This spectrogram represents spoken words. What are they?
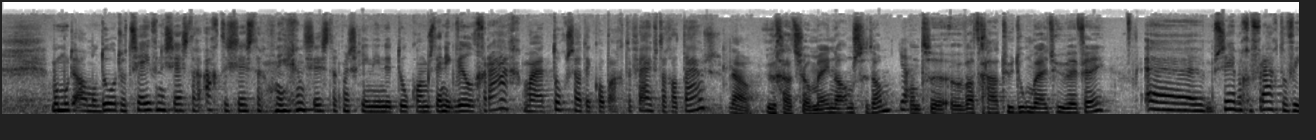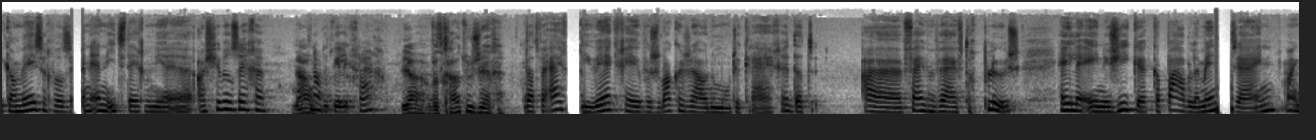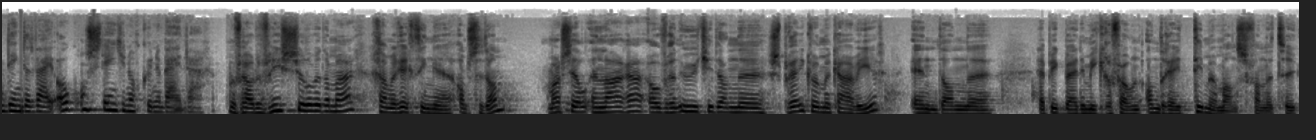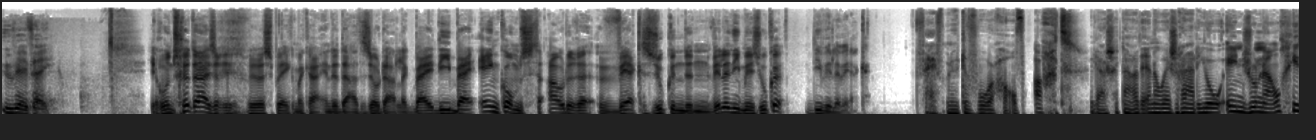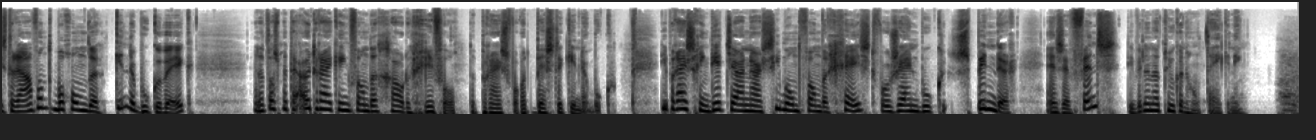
we moeten allemaal door tot 67, 68, 69 misschien in de toekomst. En ik wil graag, maar toch zat ik op 58 al thuis. Nou, u gaat zo mee naar Amsterdam. Ja. Want uh, wat gaat u doen bij het UWV? Uh, ze hebben gevraagd of ik aanwezig wil zijn en iets tegen meneer uh, Asje wil zeggen. Nou. nou, dat wil ik graag. Ja, wat gaat u zeggen? Dat we eigenlijk die werkgevers wakker zouden moeten krijgen... dat eh, 55 plus hele energieke, capabele mensen zijn. Maar ik denk dat wij ook ons steentje nog kunnen bijdragen. Mevrouw de Vries, zullen we dan maar? Gaan we richting eh, Amsterdam. Marcel en Lara, over een uurtje dan eh, spreken we elkaar weer. En dan eh, heb ik bij de microfoon André Timmermans van het eh, UWV. Jeroen Schutijzer, we spreken elkaar inderdaad zo dadelijk. Bij die bijeenkomst, oudere werkzoekenden willen niet meer zoeken, die willen werken. Vijf minuten voor half acht. U luistert naar het NOS Radio 1 Journaal. Gisteravond begon de Kinderboekenweek. En dat was met de uitreiking van de Gouden Griffel, de prijs voor het beste kinderboek. Die prijs ging dit jaar naar Simon van der Geest voor zijn boek Spinder. En zijn fans die willen natuurlijk een handtekening.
